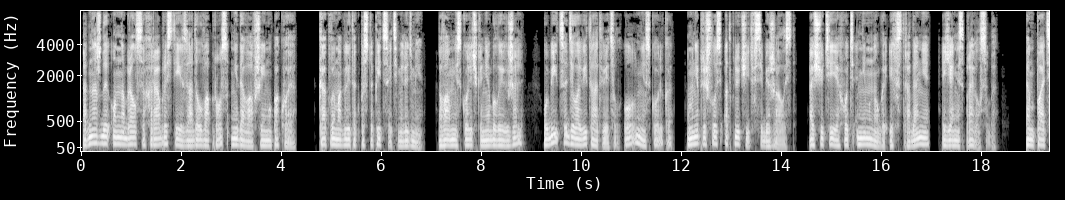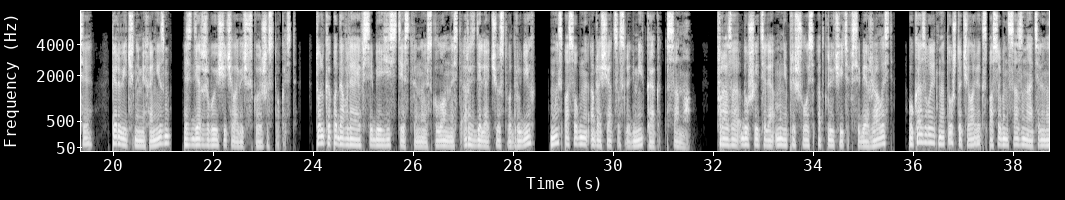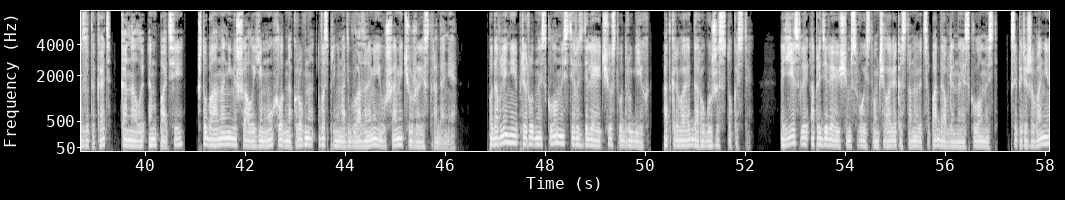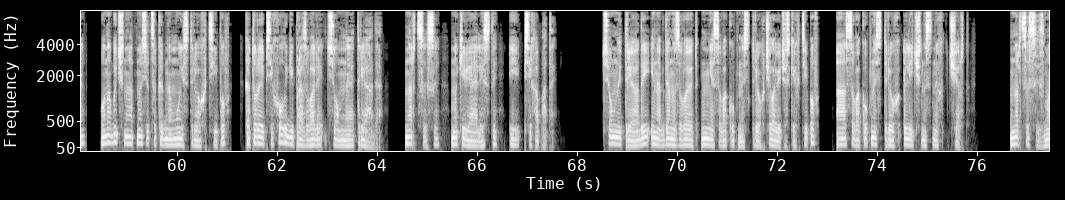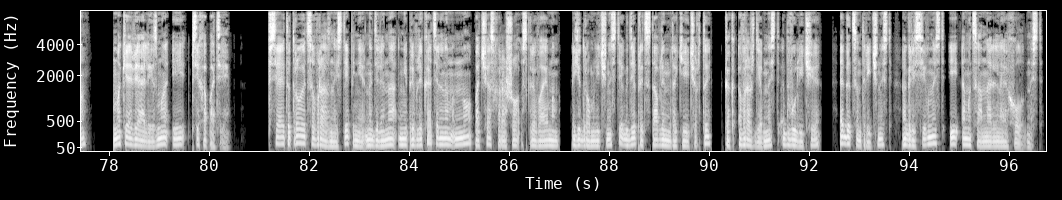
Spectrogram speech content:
Однажды он набрался храбрости и задал вопрос, не дававший ему покоя. «Как вы могли так поступить с этими людьми? Вам нисколечко не было их жаль?» Убийца деловито ответил, «О, нисколько. Мне пришлось отключить в себе жалость. Ощути я хоть немного их страдания, я не справился бы». Эмпатия — первичный механизм, сдерживающий человеческую жестокость. Только подавляя в себе естественную склонность разделять чувства других, мы способны обращаться с людьми как сано. Фраза душителя «мне пришлось отключить в себе жалость» указывает на то, что человек способен сознательно затыкать каналы эмпатии, чтобы она не мешала ему хладнокровно воспринимать глазами и ушами чужие страдания. Подавление природной склонности разделяет чувства других, открывает дорогу жестокости. Если определяющим свойством человека становится подавленная склонность к сопереживанию, он обычно относится к одному из трех типов, которые психологи прозвали «темная триада» — нарциссы, макиавиалисты и психопаты. Темной триадой иногда называют не совокупность трех человеческих типов, а совокупность трех личностных черт — нарциссизма, макиавиализма и психопатии. Вся эта троица в разной степени наделена непривлекательным, но подчас хорошо скрываемым ядром личности, где представлены такие черты, как враждебность, двуличие, эгоцентричность, агрессивность и эмоциональная холодность.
